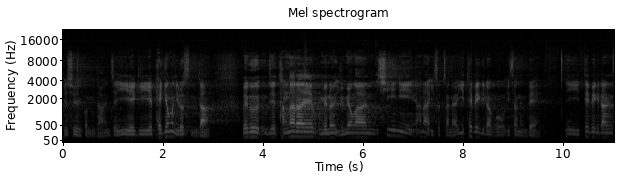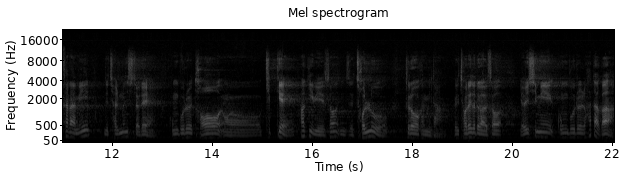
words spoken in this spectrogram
계실 겁니다. 이제 이 얘기의 배경은 이렇습니다. 왜 그 이제 당나라에 보면은 유명한 시인이 하나 있었잖아요. 이태백이라고 있었는데 이 이태백이라는 사람이 이제 젊은 시절에 공부를 더 어, 깊게 하기 위해서 이제 절로 들어갑니다. 그 절에 들어가서 열심히 공부를 하다가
